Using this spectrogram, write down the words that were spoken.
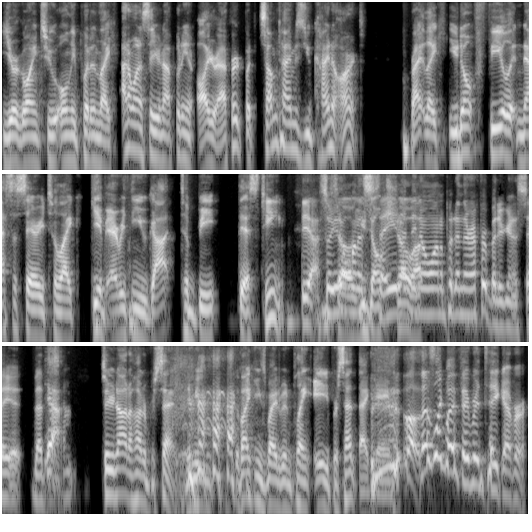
you're going to only put in like, I don't want to say you're not putting in all your effort, but sometimes you kind of aren't. Right. Like you don't feel it necessary to like give everything you got to beat this team. Yeah. So you So don't want to say that they up. don't want to put in their effort, but you're going to say it. That they Yeah. So you're not 100%. I mean, the Vikings might have been playing 80% that game. Well, that's like my favorite take ever.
